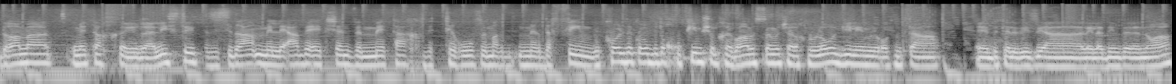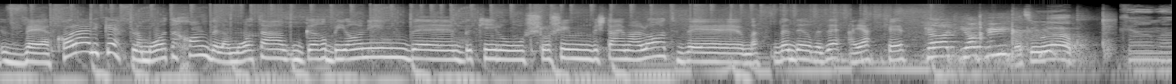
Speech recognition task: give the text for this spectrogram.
דרמת מתח אה, ריאליסטית. זו סדרה מלאה באקשן ומתח וטירוף ומרדפים. וכל זה קורה בתוך חוקים של חברה מסוימת שאנחנו לא רגילים לראות אותה בטלוויזיה לילדים ולנוער. והכל היה לי כיף, למרות החום ולמרות הגרביונים בכאילו 32 מעלות והסוודר וזה, היה כיף. Cut, יופי! That's a wrap. כמה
